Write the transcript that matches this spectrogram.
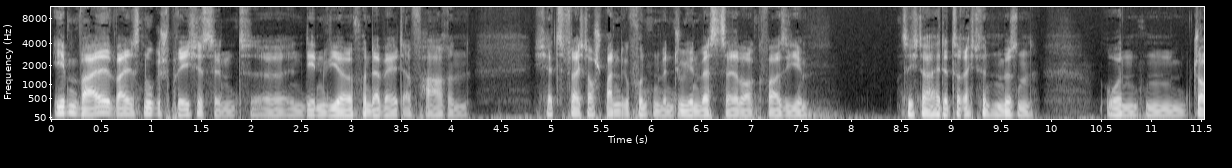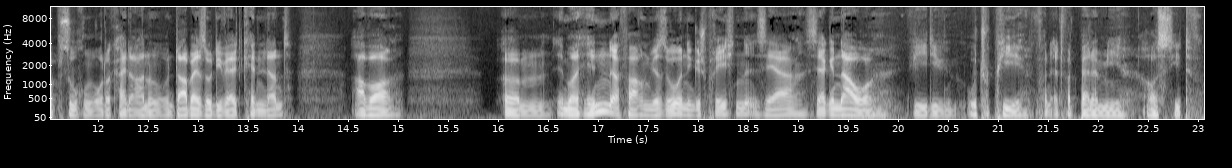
Eben weil, weil es nur Gespräche sind, äh, in denen wir von der Welt erfahren. Ich hätte es vielleicht auch spannend gefunden, wenn Julian West selber quasi sich da hätte zurechtfinden müssen und einen Job suchen oder keine Ahnung und dabei so die Welt kennenlernt. Aber ähm, immerhin erfahren wir so in den Gesprächen sehr, sehr genau, wie die Utopie von Edward Bellamy aussieht.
